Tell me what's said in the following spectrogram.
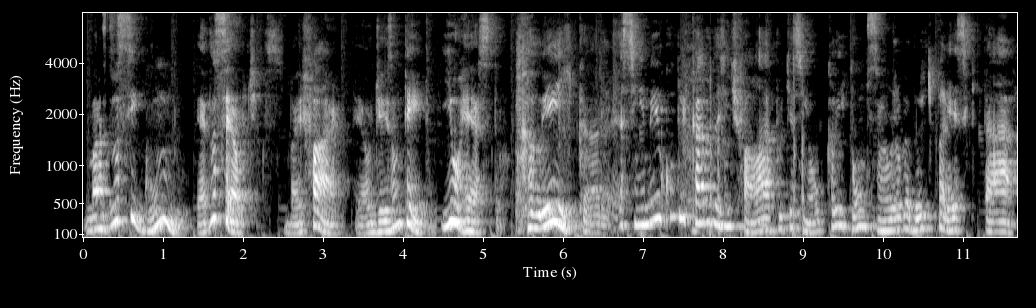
Mas o segundo é do Celtics by far, é o Jason Tatum. E o resto? Clay, cara, assim, é meio complicado da gente falar, porque assim, ó, o Clay Thompson é um jogador que parece que tá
